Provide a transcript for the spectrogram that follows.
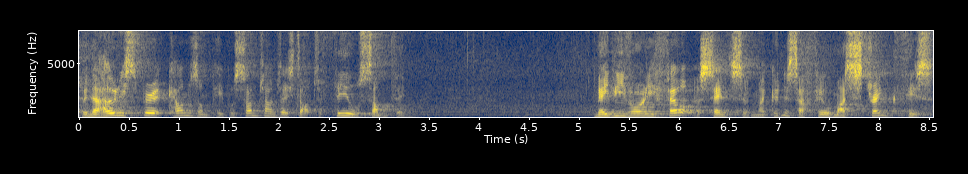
When the Holy Spirit comes on people, sometimes they start to feel something. Maybe you've already felt a sense of, my goodness, I feel my strength is,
